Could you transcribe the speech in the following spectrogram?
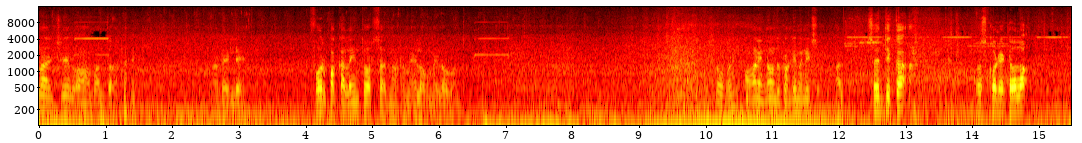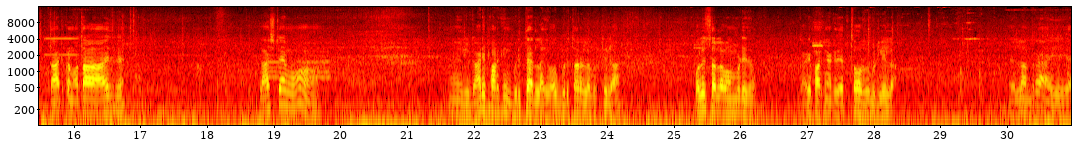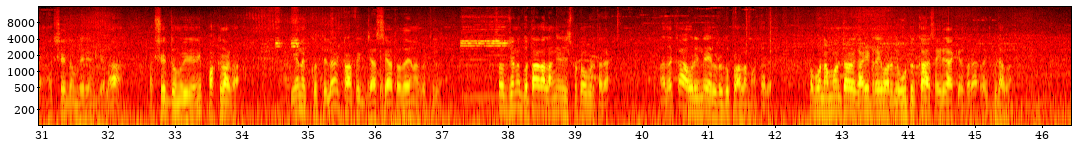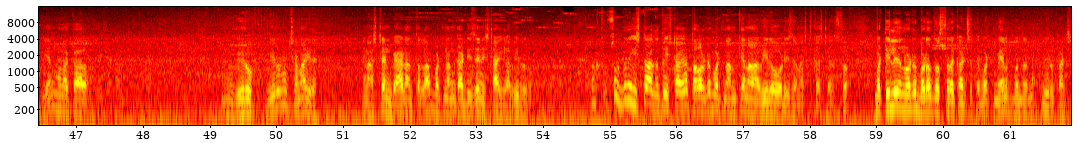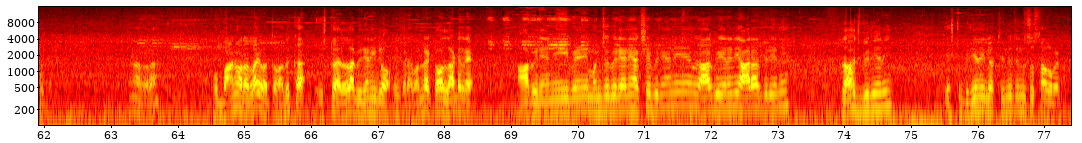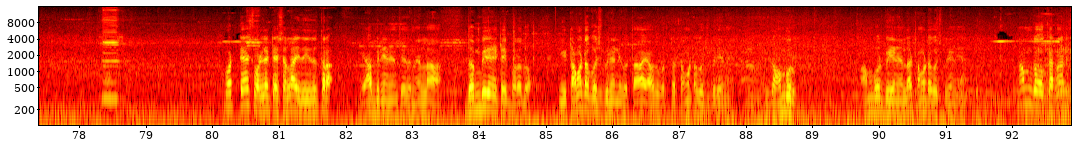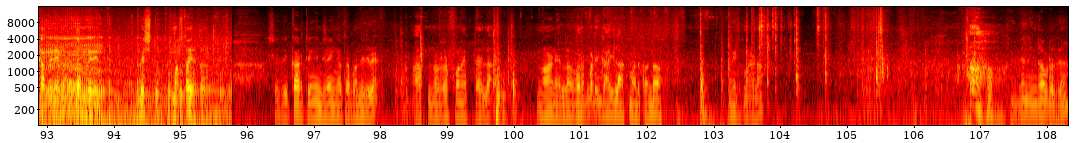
ಹಚ್ಚಿ ಬಂತು. ನೋಡ್ರಿ, ಇಲ್ಲಿ ಫೋರ್ ಪಕ್ಕ ಲೈನ್ ತೋರ್ಸೋದು ನೋಡ್ರಿ, ಮೇಲೆ ಹೋಗಿ ಅಂತ. ಸೊ ಬನ್ನಿ, ಹೋಗೋಣ ಇನ್ನೂ ಒಂದು ಟ್ವೆಂಟಿ ಮಿನಿಟ್ಸ್ ಅಲ್ಲಿ. ಸದ್ಯಕ್ಕೆ ಹೊಸ್ಕೋಟೆ ಟೋಲೋ ದಾಟ್ಕೊಂಡು ಹೋಗ್ತಾ ಇದ್ವಿ. ಲಾಸ್ಟ್ ಟೈಮು ಇಲ್ಲಿ ಗಾಡಿ ಪಾರ್ಕಿಂಗ್ ಬಿಡ್ತಾ ಇರಲ್ಲ ಇವಾಗ ಬಿಡ್ತಾರಲ್ಲ ಗೊತ್ತಿಲ್ಲ. ಪೊಲೀಸರೆಲ್ಲ ಬಂದ್ಬಿಟ್ಟಿದ್ರು. ಗಾಡಿ ಪಾರ್ಕಿಂಗ್ ಹಾಕಿದ್ರೆ ಎತ್ತೋರ್ದು ಬಿಡಲಿಲ್ಲ. ಎಲ್ಲ ಅಂದ್ರೆ ಈ ಅಕ್ಷಯ್ ದಮ್ ಬಿರಿಯಾನಿ ಇದೆಯಲ್ಲ, ಅಕ್ಷಯ್ ದಮ್ ಬಿರಿಯಾನಿ ಪಕ್ಕದಾಗ. ಏನಕ್ಕೆ ಗೊತ್ತಿಲ್ಲ ಟ್ರಾಫಿಕ್ ಜಾಸ್ತಿ ಆಗ್ತದ ಏನೋ ಗೊತ್ತಿಲ್ಲ. ಸ್ವಲ್ಪ ಜನ ಗೊತ್ತಾಗಲ್ಲ, ಹಂಗೆ ನಿಲ್ಲಿಸ್ಬಿಟ್ಟು ಹೋಗ್ಬಿಡ್ತಾರೆ. ಅದಕ್ಕೆ ಅವರಿಂದ ಎಲ್ರಿಗೂ ಪ್ರಾಬ್ಲಮ್ ಆಗ್ತದೆ. ಒಬ್ಬ ನಮ್ಮಂಥ ಗಾಡಿ ಡ್ರೈವರ್ಗಳು ಊಟಕ್ಕೆ ಸೈಡ್ಗೆ ಹಾಕಿರ್ತಾರೆ, ಅದಕ್ಕೆ ಬಿಡಲ್ಲ. ಏನು ಮಾಡೋಕ್ಕಾಗಲ್ಲ? ವೀರು. ವೀರುನು ಚೆನ್ನಾಗಿದೆ. ನಾನು ಅಷ್ಟೇನು ಬ್ಯಾಡ್ ಅಂತಲ್ಲ, ಬಟ್ ನನಗೆ ಆ ಡಿಸೈನ್ ಇಷ್ಟ ಆಗಿಲ್ಲ ವೀರುದು ಸ್ವಲ್ಪ- ದಿನ ಇಷ್ಟ ಆಗುತ್ತೆ, ಇಷ್ಟ ಆಗಿದೆ ತಗೊಳ್ರಿ, ಬಟ್ ನನಗೇನು ವೀರೋ ಡಿಸೈನ್ ಅಷ್ಟು ಕಷ್ಟ ಅನಿಸ್ತು. ಬಟ್ ಇಲ್ಲಿ ನೋಡಿರಿ, ಬಡ ದೋಸ್ತರ ಕಾಣಿಸುತ್ತೆ. ಬಟ್ ಮೇಲಕ್ಕೆ ಬಂದ್ರೆ ವೀರು ಕಾಣಿಸುತ್ತೆ. ಏನಾಗಲ್ಲ ಭಾನುವಾರ ಅಲ್ಲ ಇವತ್ತು? ಅದಕ್ಕೆ ಇಷ್ಟು ಎಲ್ಲ ಬಿರಿಯಾನಿಗಳು ಈ ಕಡೆ ಬಂದರೆ ಟೋಲ್ ದಾಟಿದ್ರೆ. ಆ ಬಿರಿಯಾನಿ, ಈ biryani, Manju biryani, Akshay biryani, R biryani, R R biryani, Raj biryani. ಎಷ್ಟು ಬಿರಿಯಾನಿಗಳು ತಿಂದು ತಿಂದು ಸುಸ್ತಾಗೋಗ್ಬೇಕು. ಬಟ್ ಟೇಸ್ಟ್ ಒಳ್ಳೆ ಟೇಸ್ಟ್ ಅಲ್ಲ, ಇದು ಇದ್ರ ಥರ ಯಾವ ಬಿರಿಯಾನಿ ಅಂತ ಇದನ್ನೆಲ್ಲ ದಮ್ ಬಿರಿಯಾನಿ ಟೈಪ್ ಬರೋದು. ಈ ಟೊಮೊಟೊ ಗೊಜ್ಜು ಬಿರಿಯಾನಿ ಗೊತ್ತಾ? ಯಾವುದು ಗೊತ್ತೋ ಟೊಮೊಟೊ ಗೊಜ್ಜು ಬಿರಿಯಾನಿ. ಇದು ಅಂಬೂರು. ಅಂಬೂರು ಬಿರಿಯಾನಿ ಎಲ್ಲ ಟೊಮೊಟೊ ಗೊಜ್ಜು ಬಿರಿಯಾನಿ. ನಮ್ಮದು ಕರ್ನಾಟಕ ಬಿರಿಯಾನಿ ದಮ್ ಬಿರಿಯಾನಿ. ಬೆಸ್ಟು ಮಸ್ತಾಗಿರ್ತದೆ ಸರಿ ಕಾರ್ತಿಂಗ್ ಇಂಜಿನಿಯರಿಂಗ್ ಹತ್ರ ಬಂದಿದ್ವಿ. ಆತ ನೋಡ್ರೆ ಫೋನ್ ಎತ್ತಾ ಇಲ್ಲ. ನೋಡೋಣ, ಎಲ್ಲ ಹೊರಬಡಿ ಗಾಡಿ ಲಾಕ್ ಮಾಡಿಕೊಂಡು ಮೀಟ್ ಮಾಡೋಣ. ಇದೇನು ಹಿಂಗಾಗ್ಬಿಡೋದು?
